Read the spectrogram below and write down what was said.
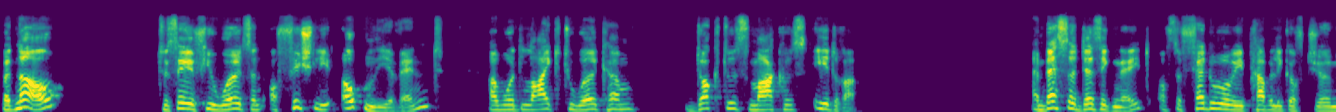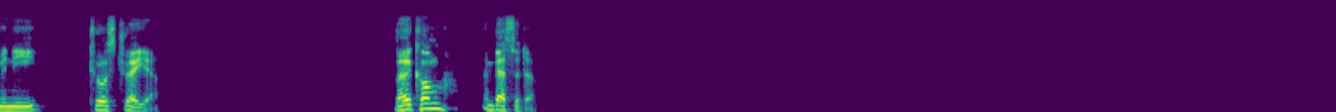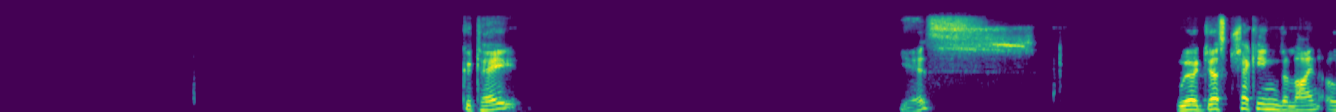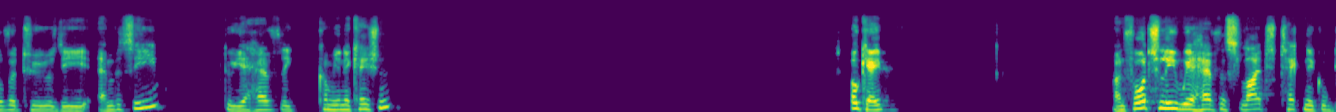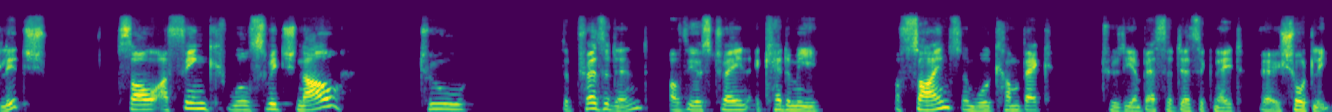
But now, to say a few words and officially open the event, I would like to welcome Dr. Markus Ederer, Ambassador Designate of the Federal Republic of Germany to Australia. Welcome, Ambassador. Good day. Yes. We're just checking the line over to the embassy. Do you have the communication? Okay. Unfortunately, we have a slight technical glitch. So I think we'll switch now to the president of the Australian Academy of Science, and we'll come back to the ambassador designate very shortly.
